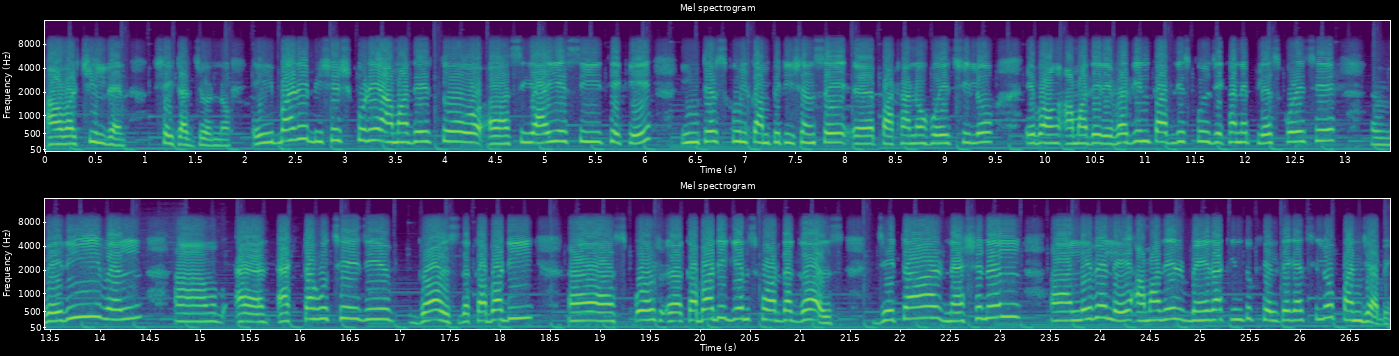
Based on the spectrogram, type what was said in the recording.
our children সেইটার জন্য। এইবারে বিশেষ করে আমাদের তো সিআইএসসি E থেকে ইন্টার স্কুল কম্পিটিশনসে পাঠানো হয়েছিল এবং আমাদের এভারগ্রিন পাবলিক স্কুল যেখানে প্লেস করেছে ভেরি ওয়েল একটা হচ্ছে যে girls the kabaddi kabaddi games for the girls যেটা ন্যাশনাল লেভেলে আমাদের মেয়েরা কিন্তু খেলতে গেছিল পাঞ্জাবে।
